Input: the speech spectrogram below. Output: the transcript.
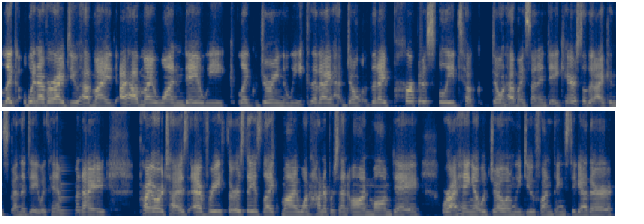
like whenever I do have my I have my one day a week like during the week that I don't that I purposefully took don't have my son in daycare so that I can spend the day with him. And I prioritize every Thursday is like my 100% on mom day where I hang out with Joe and we do fun things together.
